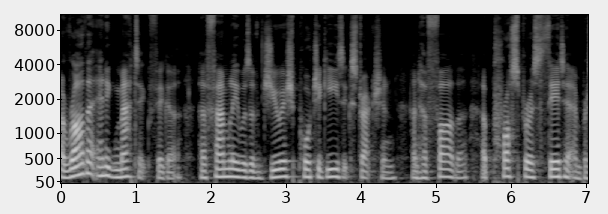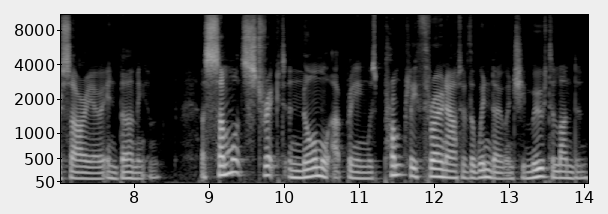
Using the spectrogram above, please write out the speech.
A rather enigmatic figure, her family was of Jewish Portuguese extraction, and her father, a prosperous theatre impresario in Birmingham. A somewhat strict and normal upbringing was promptly thrown out of the window when she moved to London,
